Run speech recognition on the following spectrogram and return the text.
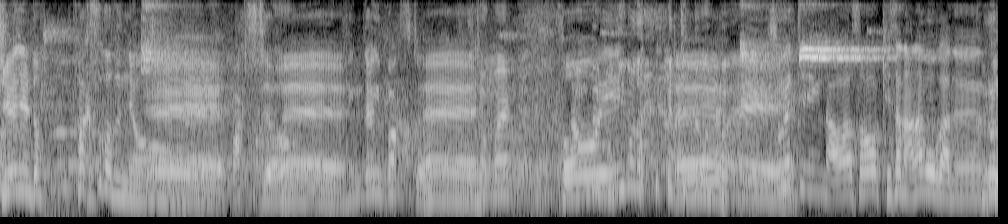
주연일도 팍스거든요. 예, 박스죠. 네. 굉장히 박스죠. 네. 뎁스는 정말 거의 남들 녹이고 다니죠. 예. 예. 소개팅 나와서 계산 안 하고 가는 그런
